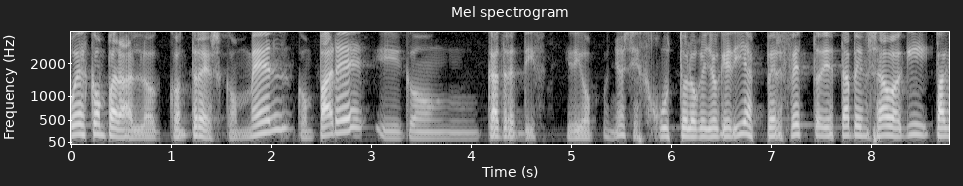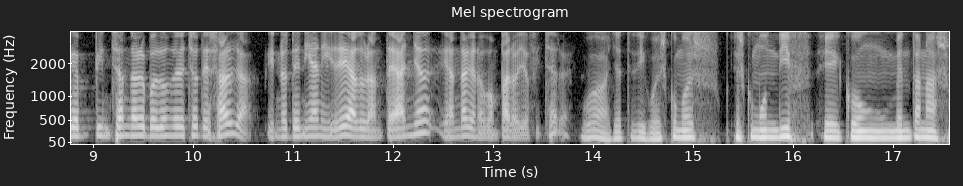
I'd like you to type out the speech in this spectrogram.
Puedes compararlo con tres, con Mel, con Pare y con K3diff. Y digo, coño, si es justo lo que yo quería, es perfecto y está pensado aquí para que pinchando en el botón derecho te salga. Y no tenía ni idea durante años y anda que no comparo yo ficheros. Buah, ya te digo, es como es, es como un div eh, con ventanas,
